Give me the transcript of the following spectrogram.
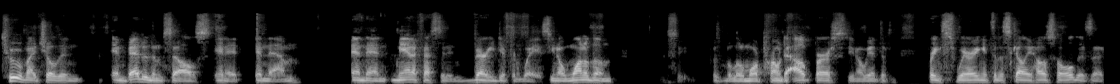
two of my children embedded themselves in it, in them, and then manifested in very different ways. You know, one of them was a little more prone to outbursts. You know, we had to bring swearing into the Scully household as a,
